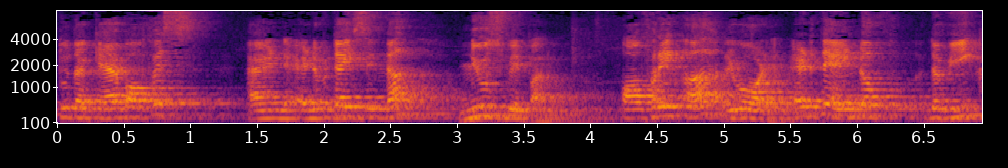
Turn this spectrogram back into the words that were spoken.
to the cab office and advertised in the newspaper offering a reward. At the end of the week,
